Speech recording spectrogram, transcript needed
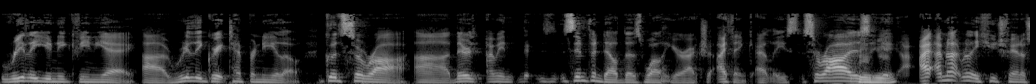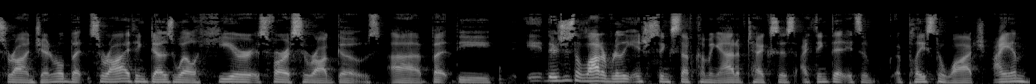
really unique Viognier, uh, really great Tempranillo, good Syrah. Uh, there's, I mean, Zinfandel does well here, actually. I think at least Syrah is. I, I'm not really a huge fan of Syrah in general, but Syrah I think does well here as far as Syrah goes. Uh, but the it- there's just a lot of really interesting stuff coming out of Texas. I think that it's a, a place to watch. I am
